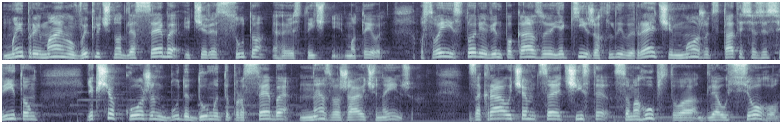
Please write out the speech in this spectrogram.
ми приймаємо виключно для себе і через суто егоїстичні мотиви. У своїй історії він показує, які жахливі речі можуть статися зі світом, якщо кожен буде думати про себе, не зважаючи на інших. За Краучем це чисте самогубство для усього,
